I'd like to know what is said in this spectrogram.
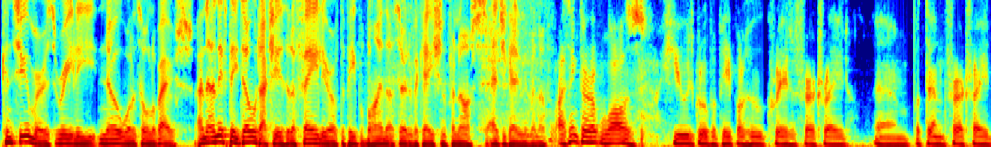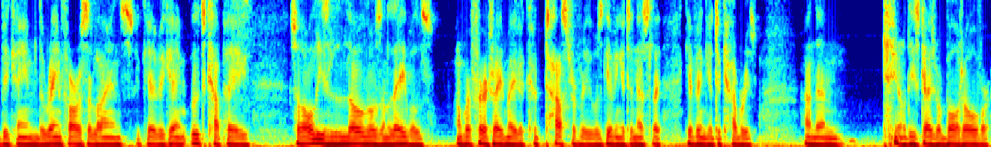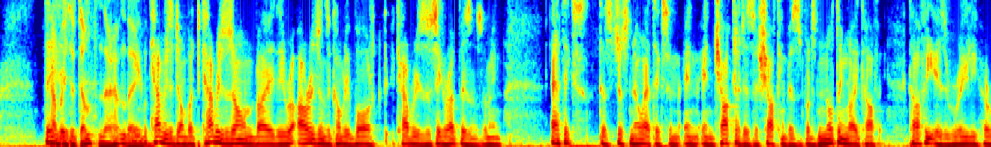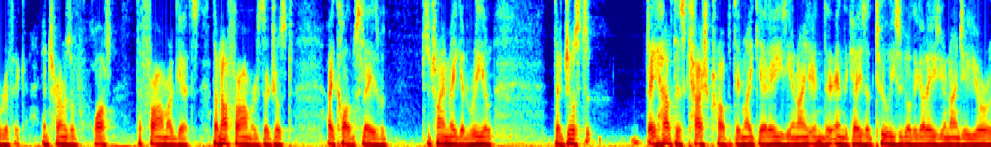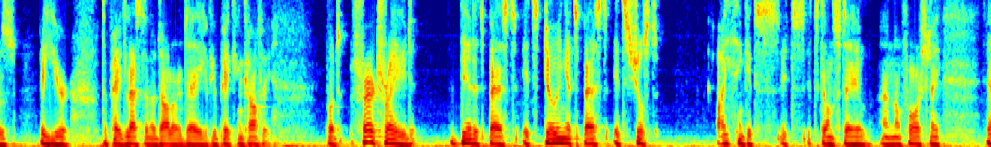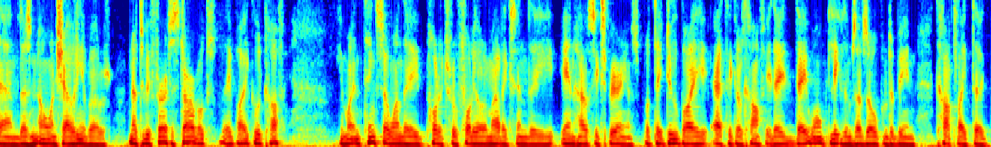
consumers really know what it's all about? And and if they don't, actually, is it a failure of the people behind that certification for not educating them enough? I think there was a huge group of people who created fair trade. Um, but then fair trade became the Rainforest Alliance, it became UTZ Kapeh. So all these logos and labels, and where fair trade made a catastrophe was giving it to Nestle, giving it to Cadbury's. And then you know these guys were bought over. They Cadbury's have dumped them there, haven't they? Yeah, Cadbury's have done, but Cadbury's is owned by the origins of the company bought Cadbury's is a cigarette business. I mean, ethics. There's just no ethics in, in, in chocolate is a shocking business, but it's nothing like coffee. Coffee is really horrific in terms of what the farmer gets. They're not farmers. They're just I call them slaves, but to try and make it real, they're just they have this cash crop. They might get eighty or ninety. In the in the case of two weeks ago, they got eighty or ninety euros a year. They paid less than a dollar a day if you're picking coffee. But fair trade did its best. It's doing its best. It's just, I think it's it's it's gone stale, and unfortunately, um, there's no one shouting about it. Now, to be fair to Starbucks, they buy good coffee. You mightn't think so when they put it through fully automatics in the in-house experience, but they do buy ethical coffee. They they won't leave themselves open to being caught like the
